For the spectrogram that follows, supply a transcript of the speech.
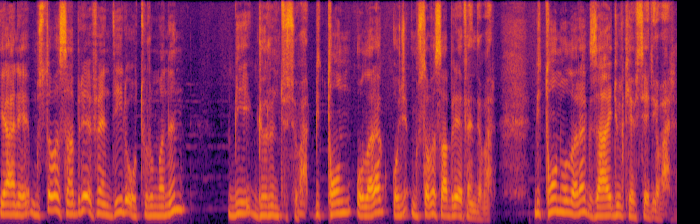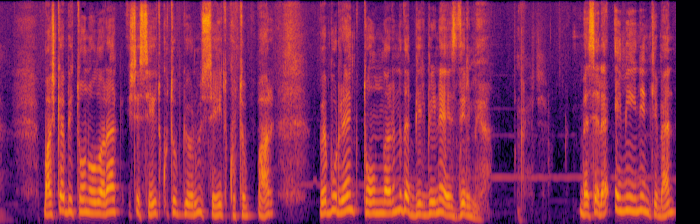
yani Mustafa Sabri Efendi ile oturmanın bir görüntüsü var. Bir ton olarak Mustafa Sabri Efendi var. Bir ton olarak Zahidül Kevseri var. Başka bir ton olarak işte Seyit Kutup görmüş Seyit Kutup var. Ve bu renk tonlarını da birbirine ezdirmiyor. Mesela eminim ki ben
